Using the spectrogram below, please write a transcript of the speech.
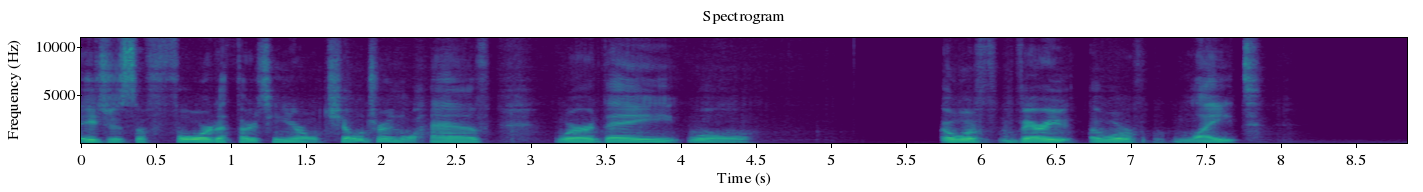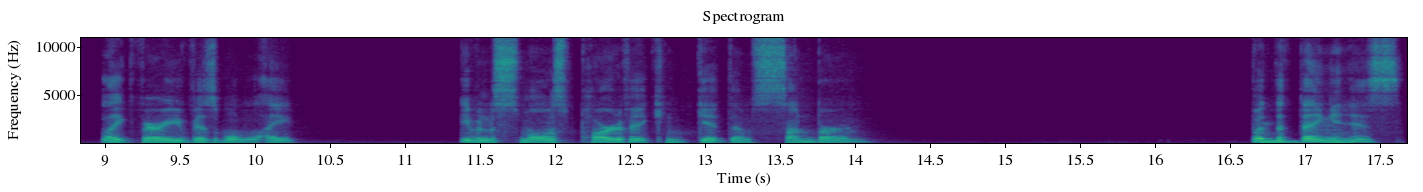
ages of 4 to 13 year old children will have where they will, or with very, or light, like very visible light, even the smallest part of it can get them sunburn. But the Hmm. thing is,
